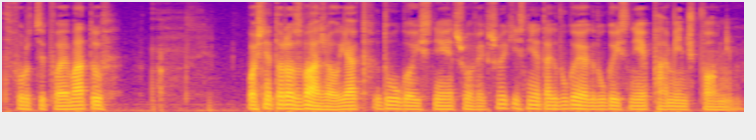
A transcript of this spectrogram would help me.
twórcy poematów, właśnie to rozważał, jak długo istnieje człowiek. Człowiek istnieje tak długo, jak długo istnieje pamięć po nim.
